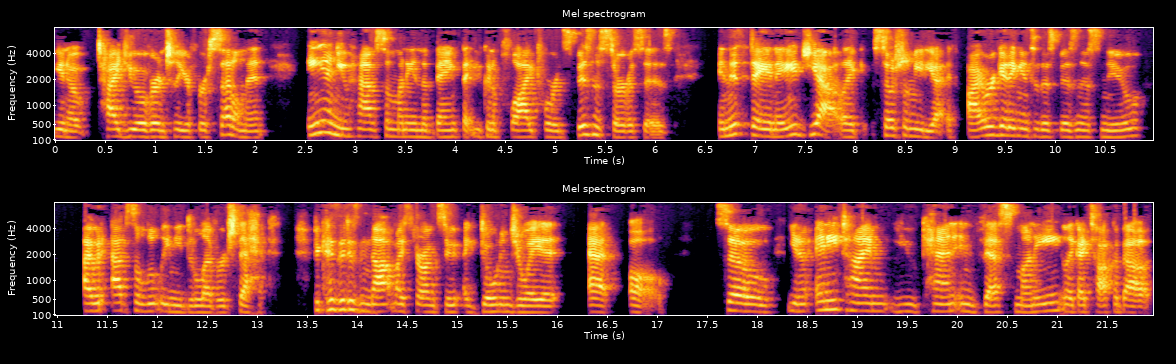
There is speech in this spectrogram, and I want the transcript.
you know tide you over until your first settlement and you have some money in the bank that you can apply towards business services in this day and age yeah like social media if i were getting into this business new i would absolutely need to leverage that because it is not my strong suit. I don't enjoy it at all. So you know anytime you can invest money like i talk about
